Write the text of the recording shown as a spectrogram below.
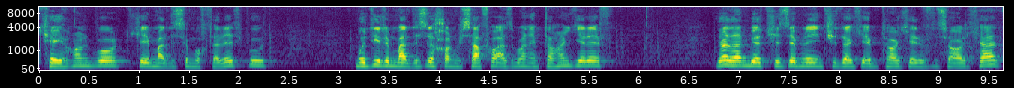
کیهان برد که مدرسه مختلف بود. مدیر مدرسه خانم صفا از من امتحان گرفت. یادم میاد که ضمن این چیزا که امتحان گرفت سوال کرد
